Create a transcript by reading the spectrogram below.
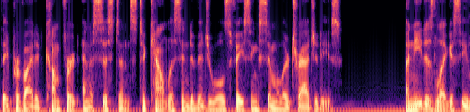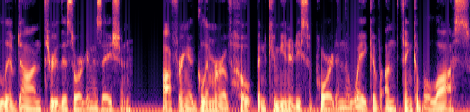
they provided comfort and assistance to countless individuals facing similar tragedies. Anita's legacy lived on through this organization, offering a glimmer of hope and community support in the wake of unthinkable loss.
